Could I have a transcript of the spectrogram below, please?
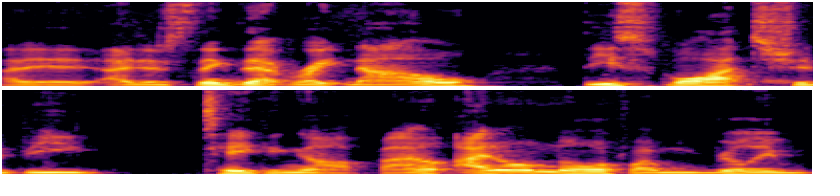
I I just think that right now these spots should be taking up. I don't I don't know if I'm really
